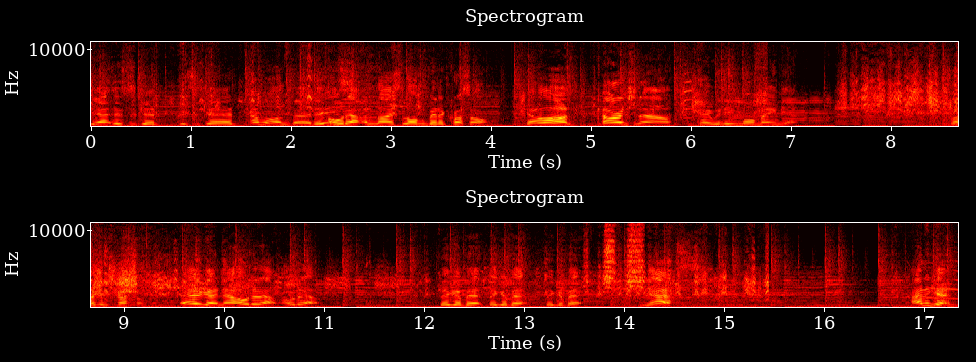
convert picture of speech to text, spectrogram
yeah, this is good, this is good. Come on, birdies. Hold out a nice long bit of croissant. Go on, courage now. Okay, we need more mania. Do I get crash on there? We go, now hold it out, hold it out. Bigger bit, bigger bit, bigger bit. Yes! And again,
